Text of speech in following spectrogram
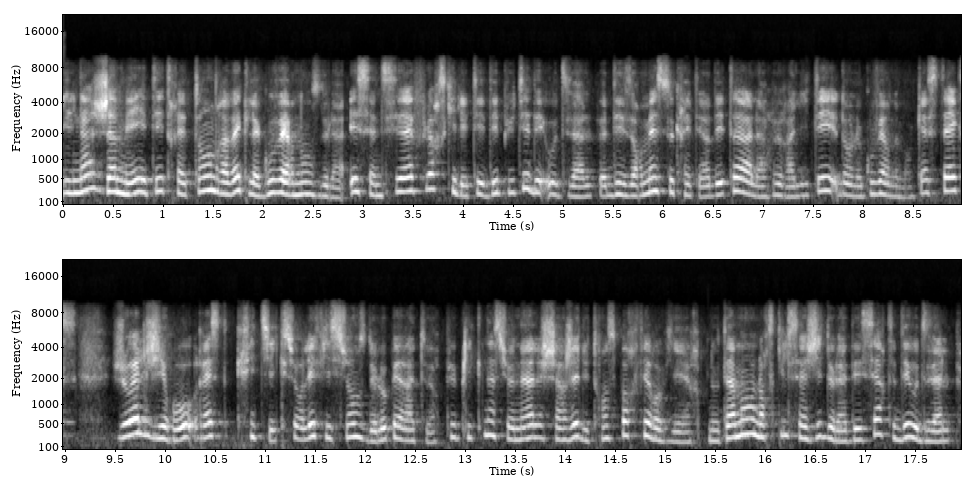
Il n'a jamais été très tendre avec la gouvernance de la SNCF lorsqu'il était député des Hautes-Alpes. Désormais secrétaire d'État à la ruralité dans le gouvernement Castex, Joël Giraud reste critique sur l'efficience de l'opérateur public national chargé du transport ferroviaire, notamment lorsqu'il s'agit de la desserte des Hautes-Alpes.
